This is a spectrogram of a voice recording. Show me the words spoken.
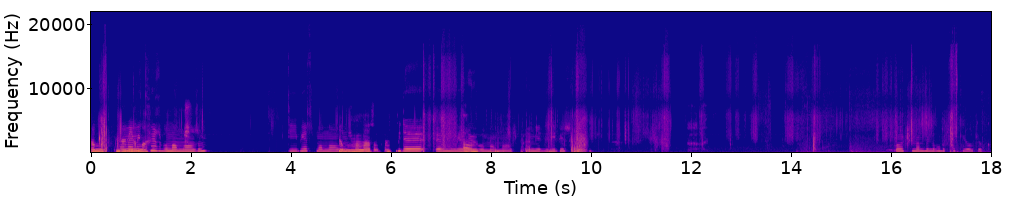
Nerede Benim yallah. 200 bulmam lazım. DBS bulmam lazım. bulman lazım kanka. Bir de M7 Tamam. bulmam lazım. M7 DBS lazım. Üçünden birini bulursak iyi olacak.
